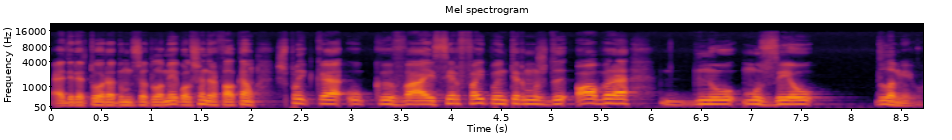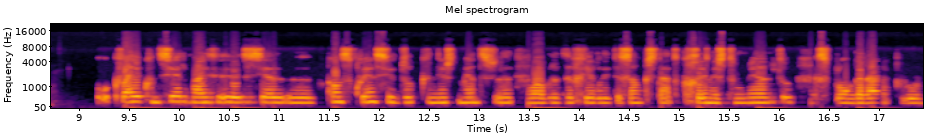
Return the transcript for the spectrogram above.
A diretora do Museu do Lamego, Alexandra Falcão, explica o que vai ser feito em termos de obra no Museu de Lamego o que vai acontecer vai eh, ser eh, consequência do que neste momento a obra de reabilitação que está a decorrer neste momento, que se prolongará por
